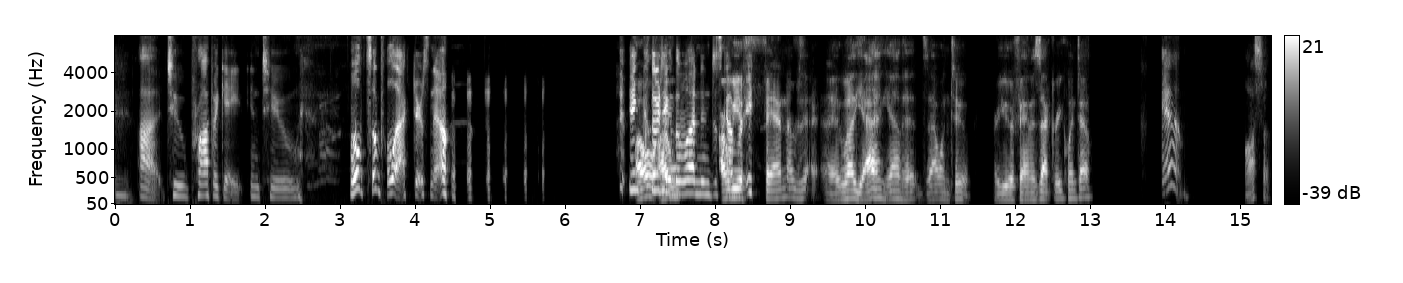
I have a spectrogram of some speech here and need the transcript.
Mm. uh to propagate into multiple actors now. Including the are- one in Discovery. Are we a fan of? Uh, well, yeah, yeah, that's that one too. Are you a fan of Zachary Quinto? I am. Awesome.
